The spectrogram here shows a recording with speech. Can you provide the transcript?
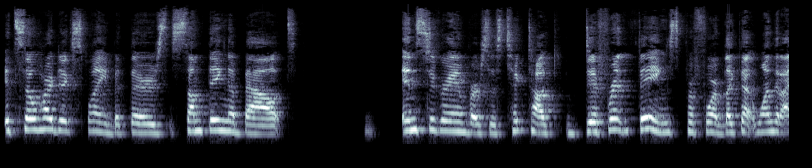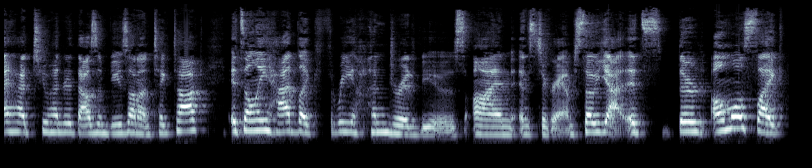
it's so hard to explain, but there's something about Instagram versus TikTok, different things performed. Like that one that I had 200,000 views on on TikTok, it's only had like 300 views on Instagram. So yeah, it's, they're almost like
